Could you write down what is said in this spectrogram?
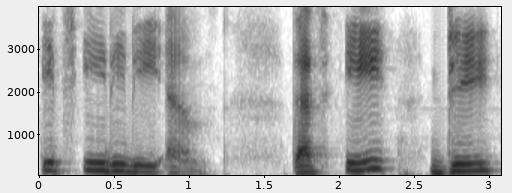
It's EDDM. That's EDDM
